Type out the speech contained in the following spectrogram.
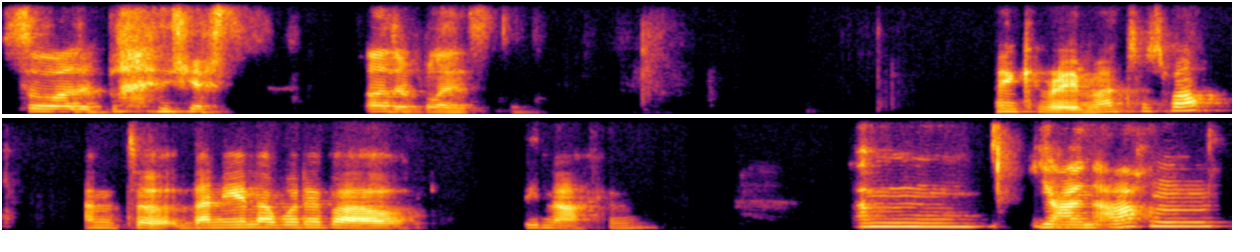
so other plans, yes other plans too. Thank you very much as well. And uh, Daniela, what about in Aachen? Um, yeah, in Aachen,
